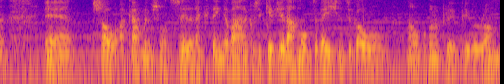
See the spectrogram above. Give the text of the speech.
um, so I can't wait for someone to say the next thing about it, because it gives you that motivation to go, well, no, we're going to prove people wrong.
